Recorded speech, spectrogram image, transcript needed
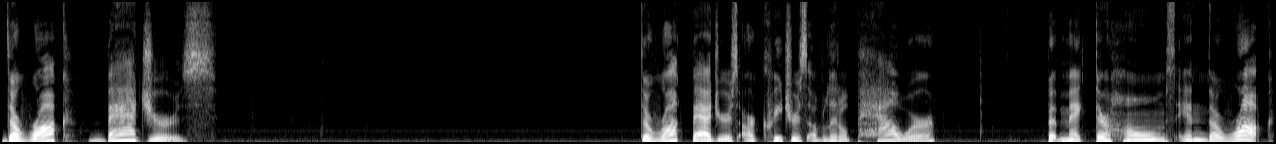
The rock badgers. The rock badgers are creatures of little power, but make their homes in the rock.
